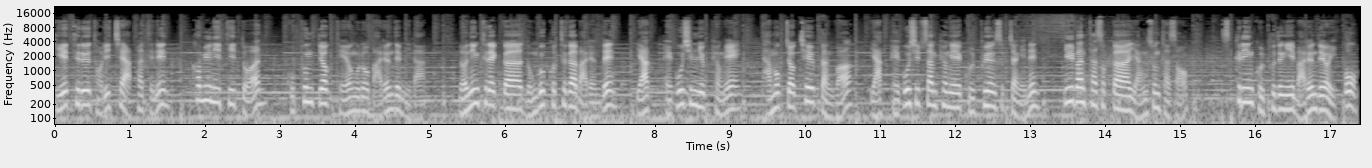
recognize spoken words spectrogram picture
디에트르 더리체 아파트는 커뮤니티 또한 고품격 대형으로 마련됩니다. 러닝트랙과 농구 코트가 마련된 약 156평의 다목적 체육관과 약 153평의 골프 연습장에는 일반 타석과 양손 타석, 스크린 골프 등이 마련되어 있고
